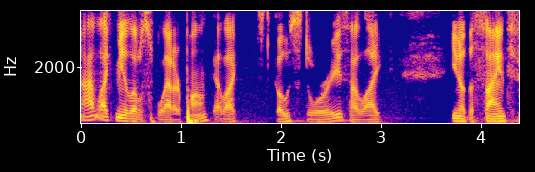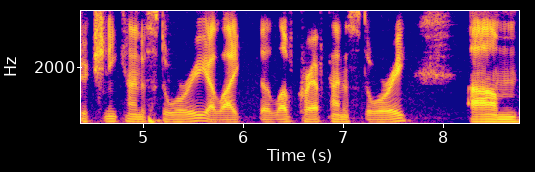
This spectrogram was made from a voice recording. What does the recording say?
I like me a little splatterpunk. I like ghost stories. I like, you know, the science fictiony kind of story. I like the Lovecraft kind of story. Um,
